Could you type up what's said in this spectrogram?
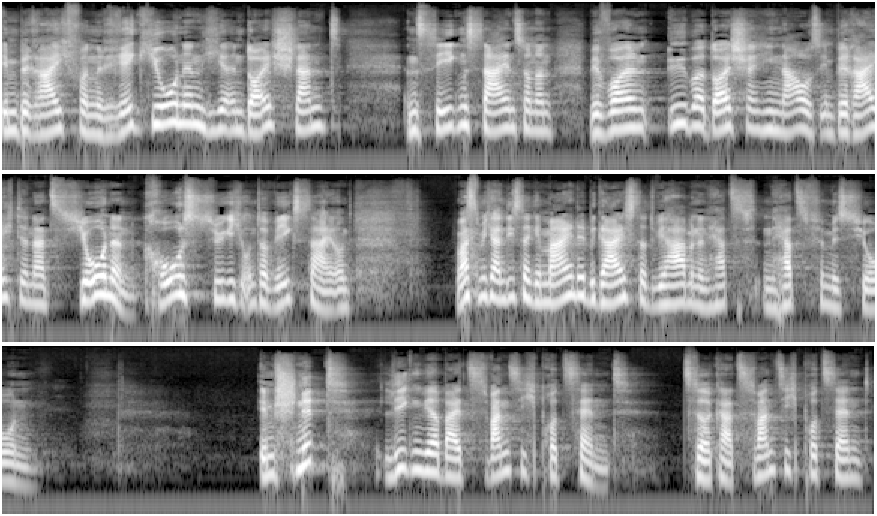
im Bereich von Regionen hier in Deutschland ein Segen sein, sondern wir wollen über Deutschland hinaus im Bereich der Nationen großzügig unterwegs sein. Und was mich an dieser Gemeinde begeistert, wir haben ein Herz, ein Herz für Mission. Im Schnitt liegen wir bei 20 Prozent, circa 20 Prozent,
